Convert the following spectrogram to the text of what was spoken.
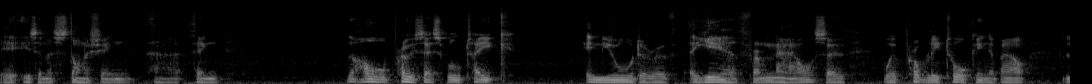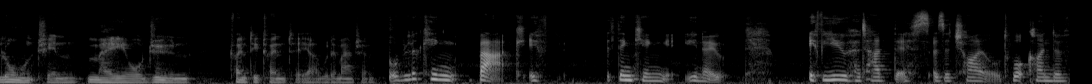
is an astonishing uh, thing. The whole process will take in the order of a year from now, so we're probably talking about launch in May or June 2020, I would imagine. Looking back, if thinking, you know, if you had had this as a child, what kind of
